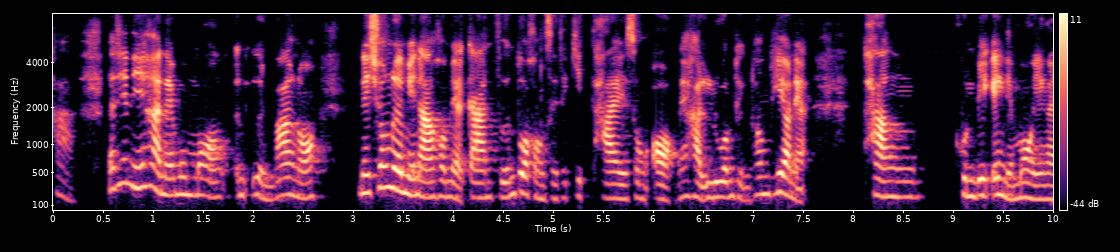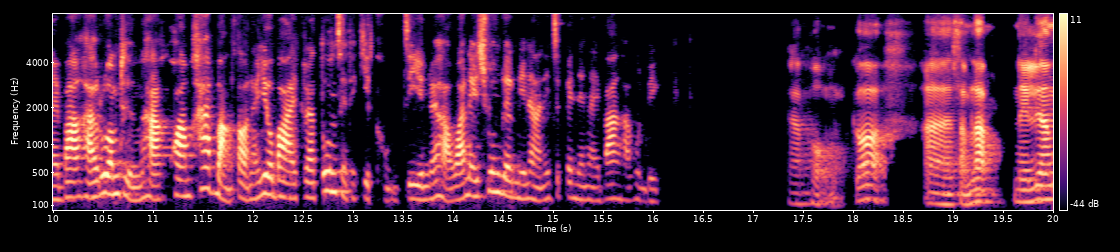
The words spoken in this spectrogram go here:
ค่ะ แล้วทีนี้ค่ะในมุมมองอื่นๆบ้างเนาะในช่วงเดือนมีนาคมเนี่ยการฟื้นตัวของเศรษฐกิจไทยส่งออกเนี่ยค่ะรวมถึงท่องเที่ยวเนี่ย ทางคุณบิ๊กเองเนี่ยมองยังไงบ้างคะ รวมถึงค่ะความคาดหวังต่อนโยบายกระตุ้นเศรษฐกิจของจีนด้วยค่ะ ว่าในช่วงเดือนมีนานี้จะเป็นยังไงบ้างคะคุณบิ๊กครับผมก็อ่าสำหรับในเรื่อง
